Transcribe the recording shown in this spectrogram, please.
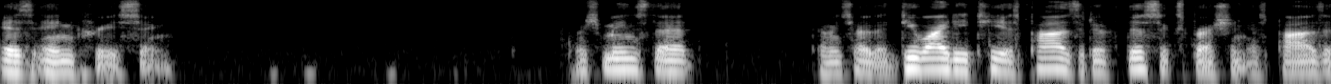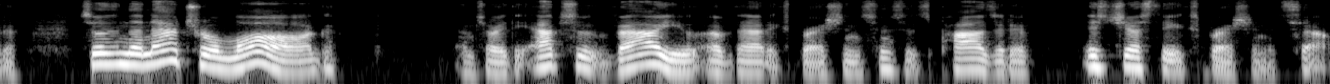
is increasing. Which means that I mean, sorry, the dy dt is positive, this expression is positive. So then the natural log, I'm sorry, the absolute value of that expression, since it's positive, is just the expression itself.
